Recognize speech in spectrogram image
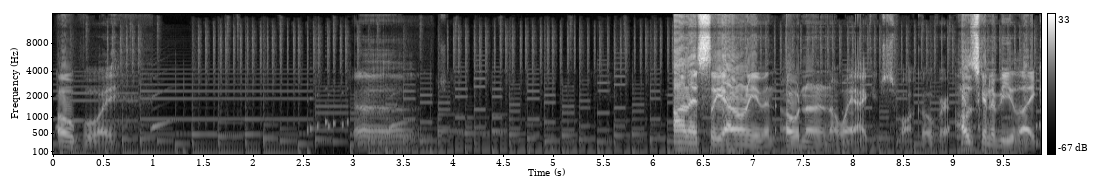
oh boy. Uh, honestly, I don't even... Oh, no, no, no, wait, I can just walk over. I was gonna be like,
